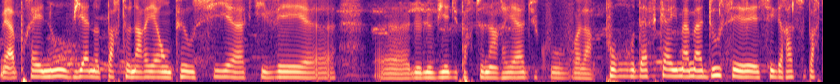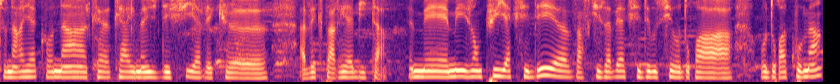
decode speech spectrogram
Mais après, nous, via notre partenariat, on peut aussi activer euh, euh, le levier du partenariat. Du coup, voilà. Pour Dafka et Mamadou, c'est grâce au partenariat qu'on a qu'a Emmaüs Défi avec euh, avec Paris Habitat. Mais, ils ont pu y accéder parce qu'ils avaient accédé aussi au droit au droit commun.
